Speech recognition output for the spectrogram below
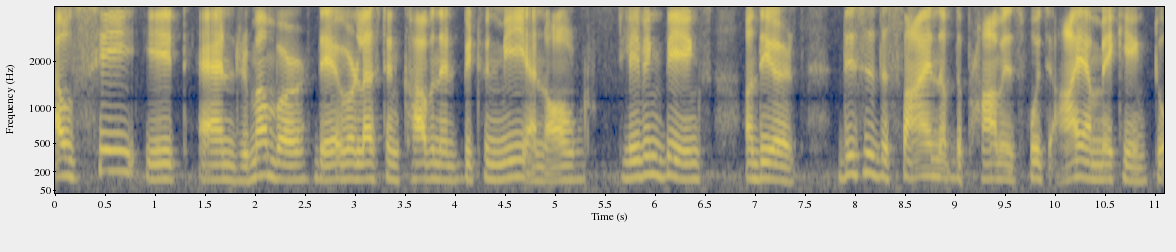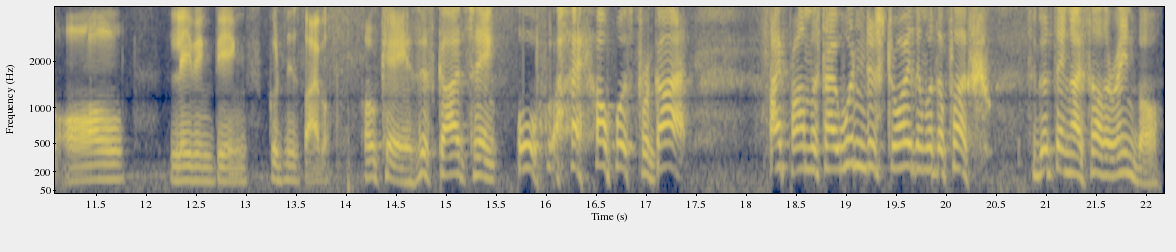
I will see it and remember the everlasting covenant between me and all living beings on the earth. This is the sign of the promise which I am making to all living beings. Good News Bible. Okay, is this God saying, Oh, I almost forgot. I promised I wouldn't destroy them with a flood. Phew. It's a good thing I saw the rainbow.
